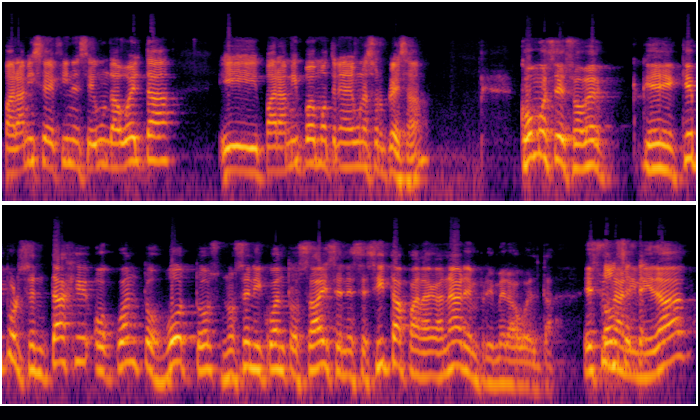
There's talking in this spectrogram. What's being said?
Para mí se define en segunda vuelta y para mí podemos tener alguna sorpresa. ¿Cómo es eso? A ver, ¿qué, porcentaje o cuántos votos, no sé ni cuántos hay, se necesita para ganar en primera vuelta? ¿Es unanimidad?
